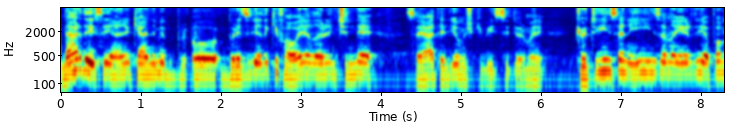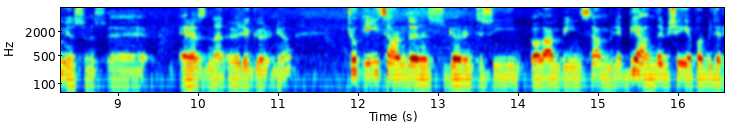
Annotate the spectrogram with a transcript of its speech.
neredeyse yani kendimi o Brezilya'daki favelaların içinde seyahat ediyormuş gibi hissediyorum. Hani kötü insan iyi insan ayırdı yapamıyorsunuz. Ee, en azından öyle görünüyor. Çok iyi sandığınız görüntüsü iyi olan bir insan bile bir anda bir şey yapabilir.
